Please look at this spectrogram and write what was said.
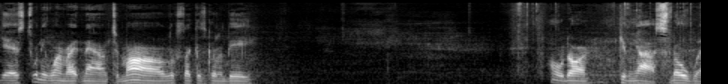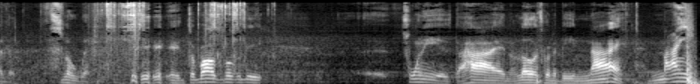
Yeah, it's 21 right now. Tomorrow looks like it's going to be. Hold on. Giving y'all slow weather. Slow weather. Tomorrow's supposed to be. uh, 20 is the high, and the low is going to be 9. 9.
